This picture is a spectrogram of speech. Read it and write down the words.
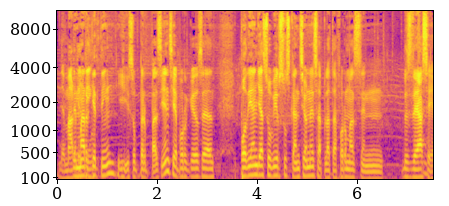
De de marketing. marketing y super paciencia porque, o sea, podían ya subir sus canciones a plataformas en desde hace,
